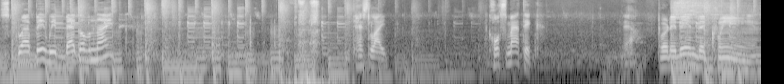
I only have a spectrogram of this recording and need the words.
Scrap it with bag of knife. Tastes like cosmetic. Yeah. Put it in the cream.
